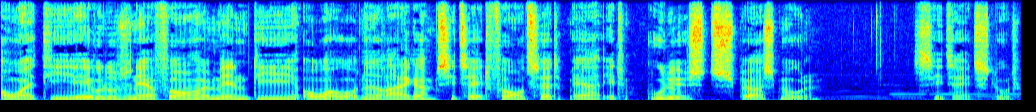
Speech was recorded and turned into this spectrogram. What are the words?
Og at de evolutionære forhold mellem de overordnede rækker, citat fortsat, er et uløst spørgsmål. Citat slut.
